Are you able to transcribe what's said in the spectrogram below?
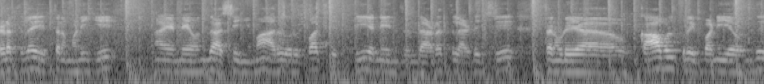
இடத்துல இத்தனை மணிக்கு என்னை வந்து அசிங்கமாக அருவருப்பாக திட்டி என்னை இந்த இந்த இடத்துல அடித்து தன்னுடைய காவல்துறை பணியை வந்து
